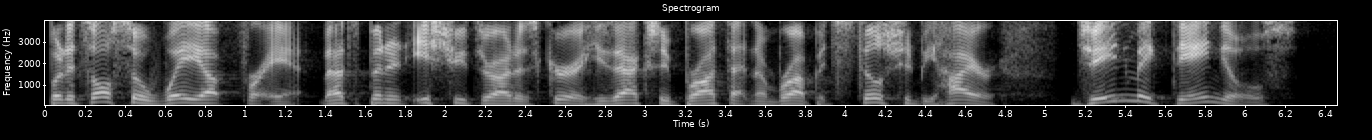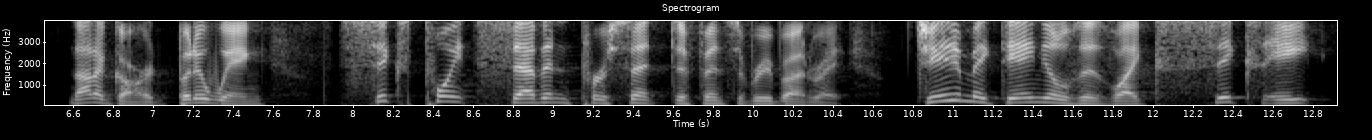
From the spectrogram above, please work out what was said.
but it's also way up for Ant. That's been an issue throughout his career. He's actually brought that number up. It still should be higher. Jaden McDaniels, not a guard, but a wing, 6.7% defensive rebound rate. Jaden McDaniels is like six eight,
